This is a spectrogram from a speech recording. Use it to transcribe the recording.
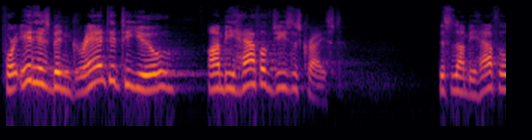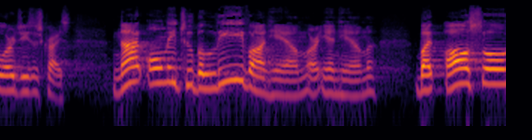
For it has been granted to you on behalf of Jesus Christ. This is on behalf of the Lord Jesus Christ not only to believe on Him or in Him, but also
